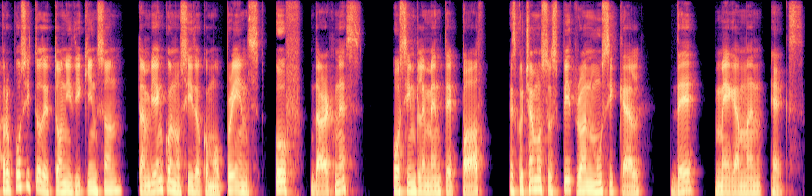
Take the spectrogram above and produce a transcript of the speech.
A propósito de Tony Dickinson, también conocido como Prince of Darkness o simplemente Pod, escuchamos su speedrun musical de Mega Man X.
